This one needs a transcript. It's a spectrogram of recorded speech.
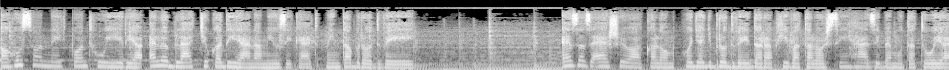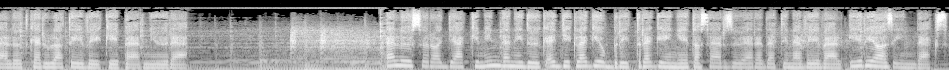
A 24.hu írja, előbb látjuk a Diana musicalt, mint a Broadway. Ez az első alkalom, hogy egy Broadway darab hivatalos színházi bemutatója előtt kerül a tévéképernyőre. Először adják ki minden idők egyik legjobb brit regényét a szerző eredeti nevével, írja az Index.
